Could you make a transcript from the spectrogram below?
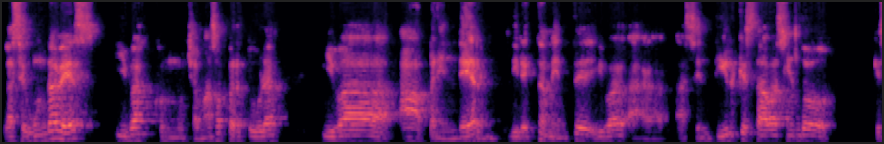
La segunda vez iba con mucha más apertura, iba a aprender directamente, iba a, sentir que estaba haciendo, que,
